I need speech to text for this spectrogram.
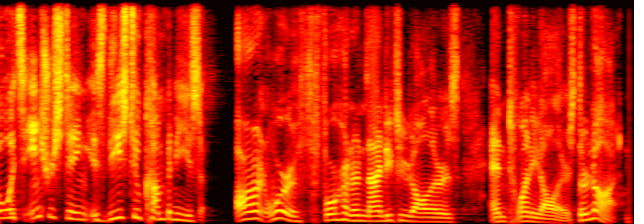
But what's interesting is these two companies aren't worth $492 and $20. They're not.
